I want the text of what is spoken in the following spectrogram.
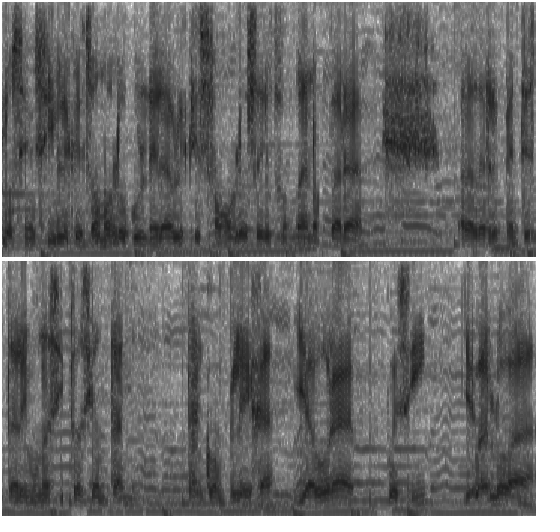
lo sensible que somos, lo vulnerables que somos los seres humanos para, para de repente estar en una situación tan, tan compleja y ahora, pues sí, llevarlo a,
